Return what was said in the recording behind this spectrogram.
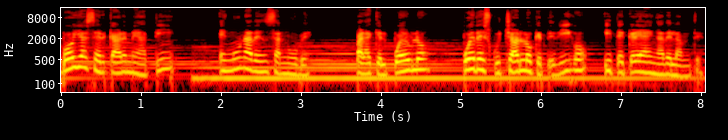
Voy a acercarme a ti en una densa nube para que el pueblo pueda escuchar lo que te digo y te crea en adelante.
